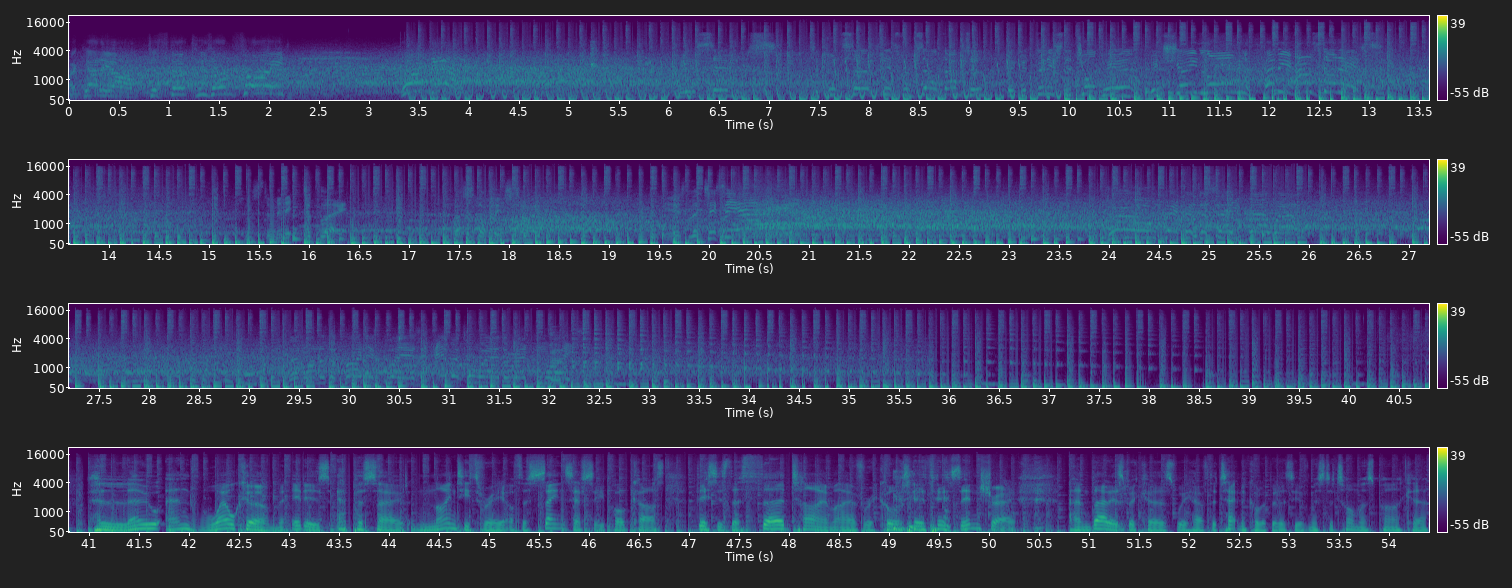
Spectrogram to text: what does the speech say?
Magalhael to Stokes, who's onside. Nil. Here's Sims. It's a good serve from Southampton. They could finish the job here. Hello and welcome. It is episode 93 of the Saints FC podcast. This is the third time I have recorded this intro, and that is because we have the technical ability of Mr. Thomas Parker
